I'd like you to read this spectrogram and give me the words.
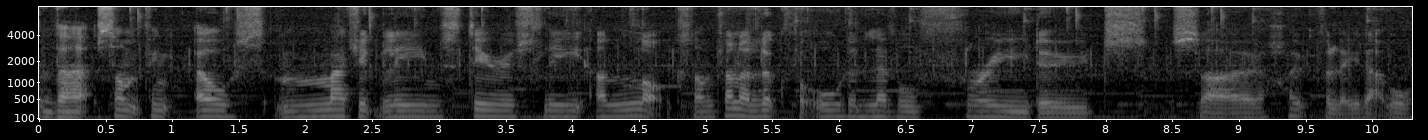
that something else magically, mysteriously unlocks. I'm trying to look for all the level 3 dudes, so hopefully that will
